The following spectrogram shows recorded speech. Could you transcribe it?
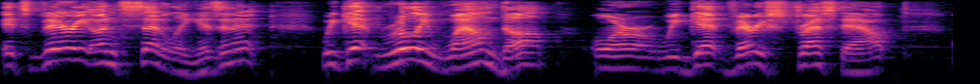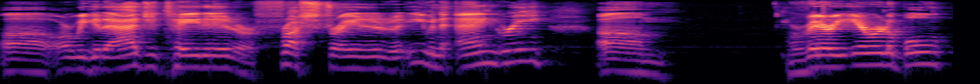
it's very unsettling, isn't it? We get really wound up, or we get very stressed out, uh, or we get agitated, or frustrated, or even angry. Um, we're very irritable,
